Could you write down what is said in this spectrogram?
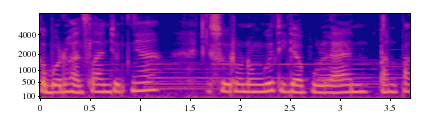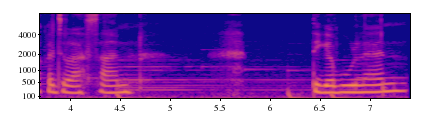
Kebodohan selanjutnya disuruh nunggu tiga bulan tanpa kejelasan. Tiga bulan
